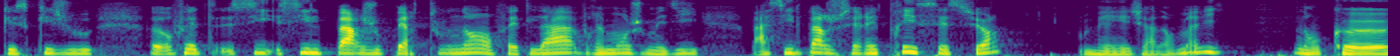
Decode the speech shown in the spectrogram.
qu'est-ce que je euh, en fait s'il si, part je perds tout non en fait là vraiment je me dis bah s'il part je serai triste c'est sûr mais j'adore ma vie. Donc euh,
